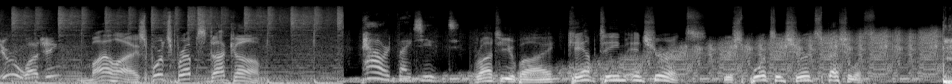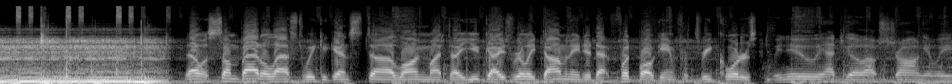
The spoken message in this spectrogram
You're watching MileHighSportsPreps.com. Powered by Jute. Brought to you by Camp Team Insurance, your sports insurance specialist. That was some battle last week against uh, Longmont. Uh, you guys really dominated that football game for three quarters. We knew we had to go out strong, and we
